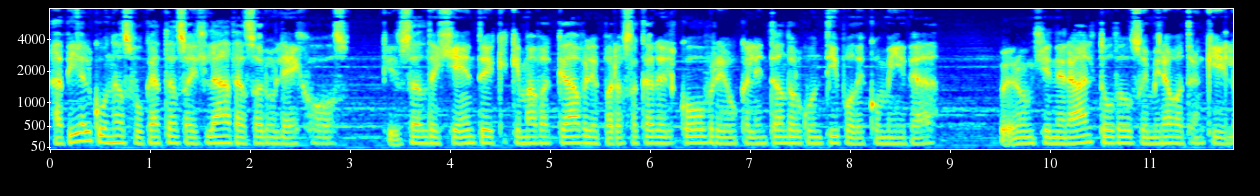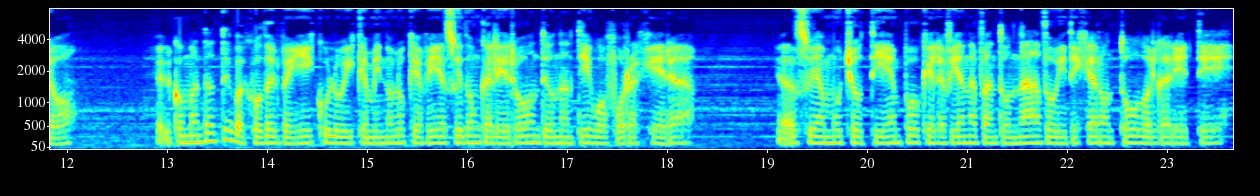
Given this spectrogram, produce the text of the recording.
había algunas fogatas aisladas a lo lejos, quizás de gente que quemaba cable para sacar el cobre o calentando algún tipo de comida, pero en general todo se miraba tranquilo. El comandante bajó del vehículo y caminó lo que había sido un galerón de una antigua forrajera. Hacía mucho tiempo que le habían abandonado y dejaron todo al garete.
